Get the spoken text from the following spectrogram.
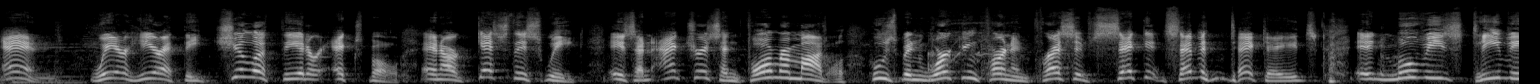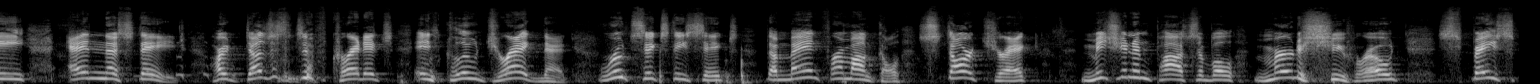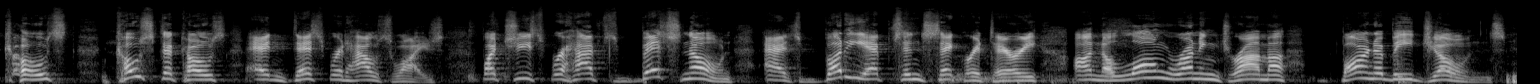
and we're here at the Chiller Theatre Expo. And our guest this week is an actress and former model who's been working for an impressive second, seven decades in movies, TV, and the stage. Her dozens of credits include Dragnet, Route 66, The Man from Uncle, Star Trek, Mission Impossible, Murder She Wrote, Space Coast, Coast to Coast, and Desperate Housewives. But she's perhaps best known as Buddy Ebsen's secretary on the long running drama Barnaby Jones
